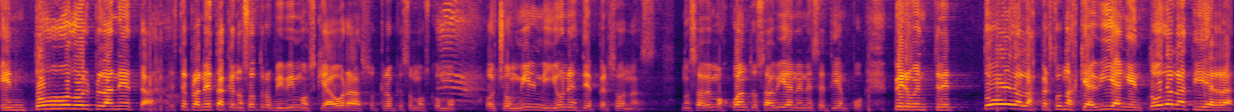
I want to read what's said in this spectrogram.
En todo el planeta, este planeta que nosotros vivimos, que ahora creo que somos como 8 mil millones de personas, no sabemos cuántos habían en ese tiempo, pero entre todas las personas que habían en toda la tierra,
